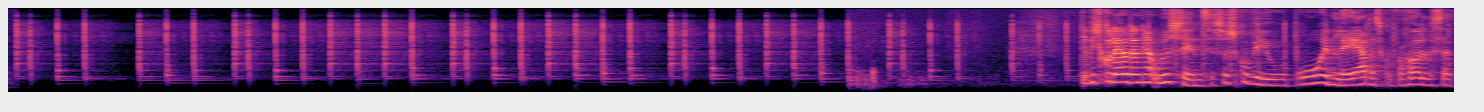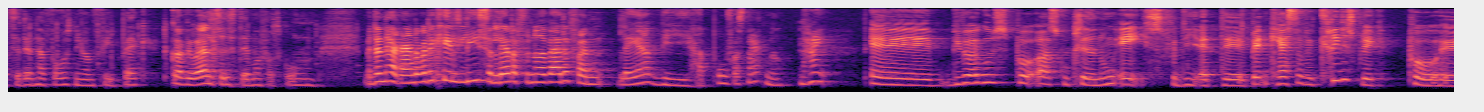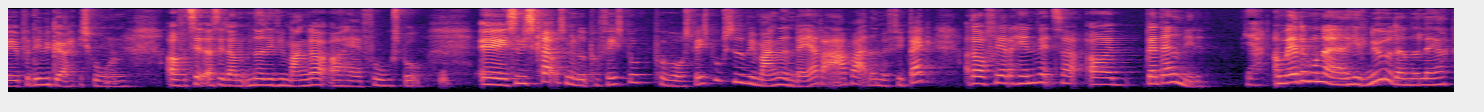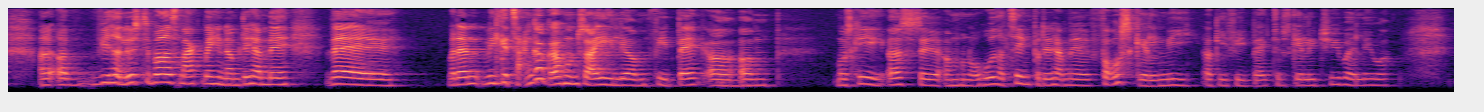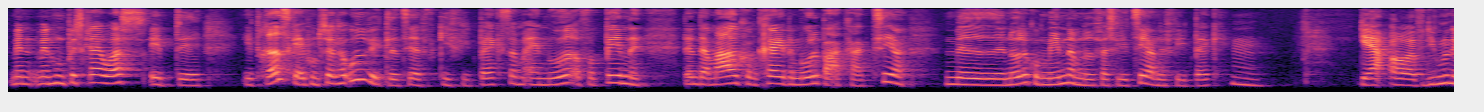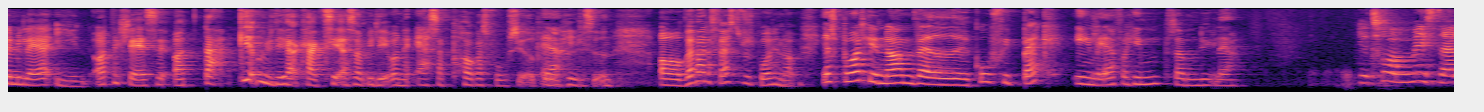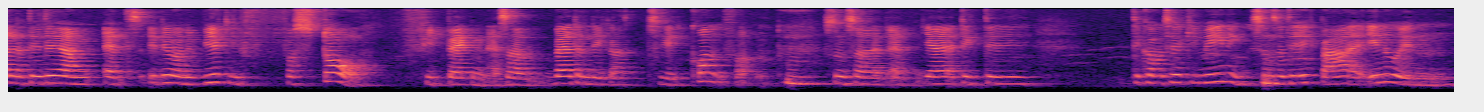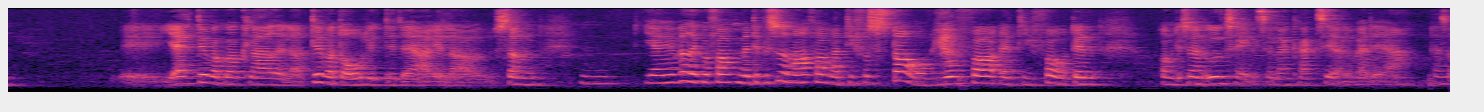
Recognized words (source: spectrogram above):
Da vi skulle lave den her udsendelse, så skulle vi jo bruge en lærer, der skulle forholde sig til den her forskning om feedback. Det gør vi jo altid i stemmer fra skolen. Men den her gang, der var det ikke helt lige så let at finde ud af, hvad er det for en lærer, vi har brug for at snakke med. Nej, øh, vi var jo ikke ude på at skulle klæde nogen af, fordi at øh, Bent kaster et kritisk blik på, øh, på det, vi gør i skolen, og fortæller os lidt om noget af det, vi mangler at have fokus på. Øh, så vi skrev simpelthen ud på Facebook, på vores Facebook-side. Vi manglede en lærer, der arbejdede med feedback, og der var flere, der henvendte sig, og blandt andet Mette. Ja, og Mette, hun er helt nyuddannet lærer, og, og vi havde lyst til både at snakke med hende om det her med, hvad, hvordan, hvilke tanker gør hun så egentlig om feedback, og mm. om måske også, øh, om hun overhovedet har tænkt på det her med forskellen i at give feedback til forskellige typer elever. Men, men hun beskrev også et, øh, et redskab, hun selv har udviklet til at give feedback, som er en måde at forbinde den der meget konkrete, målbare karakter med noget, der kunne minde om noget faciliterende feedback. Ja, og fordi hun er nemlig lærer i en 8. klasse, og der giver man de her karakterer, som eleverne er så pokkers fokuseret på ja. Ja. hele tiden. Og hvad var det første, du spurgte hende om? Jeg spurgte hende om, hvad øh, god feedback egentlig er for hende som ny lærer. Jeg tror mest af alt, at det er det her, at eleverne virkelig forstår feedbacken, altså hvad der ligger til grund for den. Mm. Sådan så, at, at, ja, at det, det, det kommer til at give mening, sådan så det ikke bare er endnu en, øh, ja, det var godt klaret, eller det var dårligt det der, eller sådan, mm, Ja, jeg ved ikke hvorfor, men det betyder meget for mig, at de forstår, hvorfor at de får den, om det så er en udtalelse eller en karakter, eller hvad det er. Altså,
